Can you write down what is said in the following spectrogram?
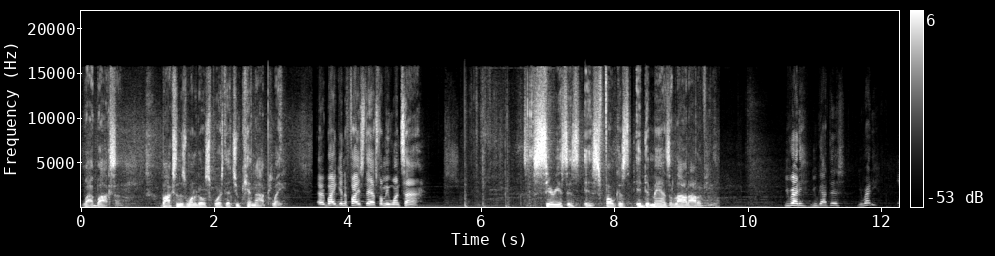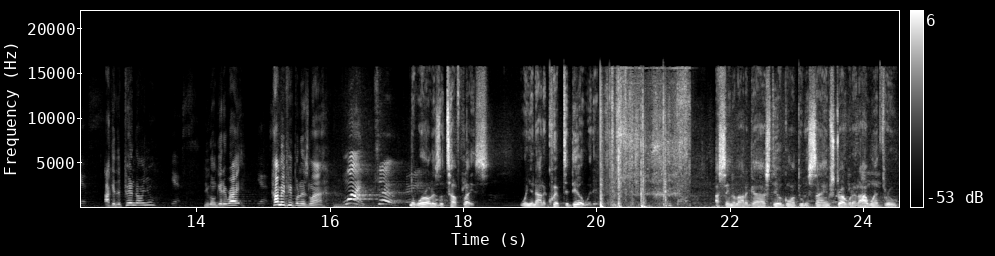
Why boxing? Boxing is one of those sports that you cannot play. Everybody get in a fight stance for me one time. Serious is, is focused. It demands a lot out of you. You ready? You got this? You ready? Yes. I can depend on you? Yes. You gonna get it right? Yes. How many people in this line? One, two. The world is a tough place when you're not equipped to deal with it. I've seen a lot of guys still going through the same struggle that I went through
